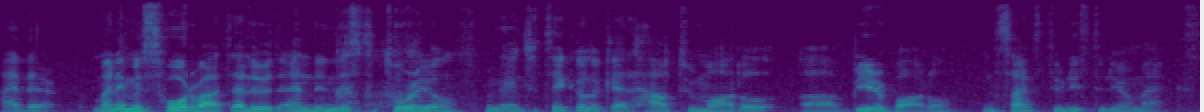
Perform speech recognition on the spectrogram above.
Hi there, my name is Horváth Előd and in this tutorial we're going to take a look at how to model a beer bottle inside 3D Studio Max.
